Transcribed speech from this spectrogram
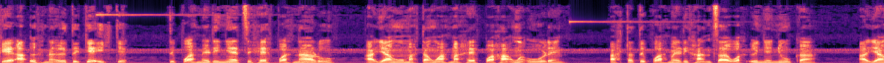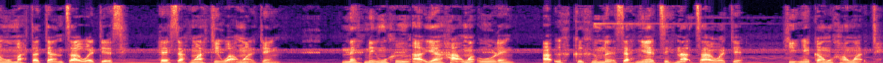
ke a y na y từ che i che từ pa me ri nye che he pa na ru a yang u ma tang wa ma he pa ha wa u ren hasta te puas meri hanza wa y nyuka a yang u ma ta chanza wa jesi hesa huan chihuahuan yen. Neh mi unjun a yan hawan uren, a ujkujume sahnyetsi natsawache, jinye kaun hawanche,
